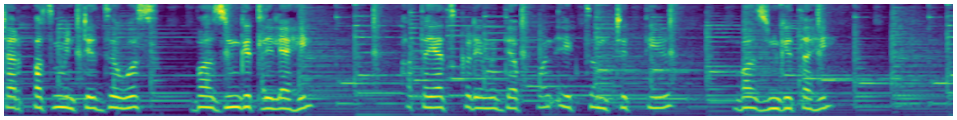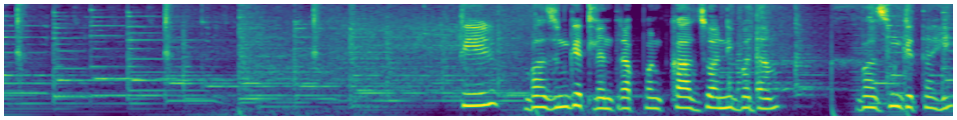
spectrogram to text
चार पाच मिनटे जवस भाजून घेतलेले आहे. आता याच कडेमध्ये आपण एक चमचे तीळ भाजून घेत आहे. तीळ भाजून घेतल्यानंतर आपण काजू आणि बदाम भाजून घेत आहे.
